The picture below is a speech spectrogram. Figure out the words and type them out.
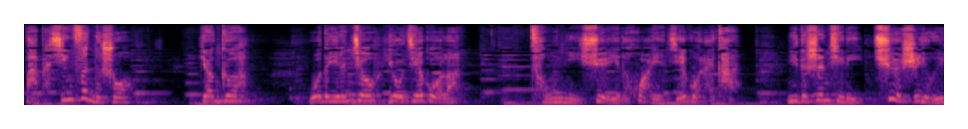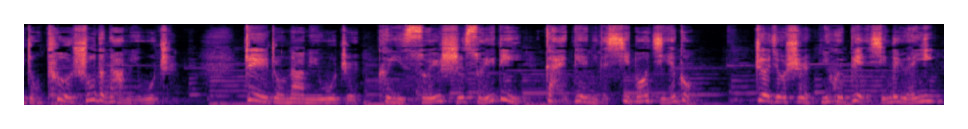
爸爸兴奋地说：“杨哥，我的研究有结果了。从你血液的化验结果来看，你的身体里确实有一种特殊的纳米物质。这种纳米物质可以随时随地改变你的细胞结构，这就是你会变形的原因。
